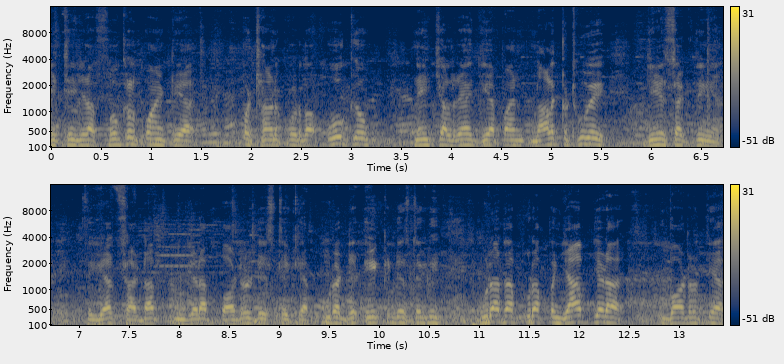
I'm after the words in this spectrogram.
ਇੱਥੇ ਜਿਹੜਾ ਫੋਕਲ ਪੁਆਇੰਟ ਆ, ਪਠਾਨਕੋਟ ਦਾ, ਉਹ ਕਿਉਂ ਨਹੀਂ ਚੱਲ ਰਿਹਾ? ਜੇ ਆਪਾਂ ਨਾਲ ਕਠੂਏ ਦੇ ਸਕਦੇ ਆ ਤੇ ਯਾਰ ਸਾਡਾ ਜਿਹੜਾ ਬਾਰਡਰ ਡਿਸਟ੍ਰਿਕਟ ਆ, ਪੂਰਾ ਡਿ- ਇੱਕ ਡਿਸਟ੍ਰਿਕਟ ਨਹੀਂ, ਪੂਰਾ ਦਾ ਪੂਰਾ ਪੰਜਾਬ ਜਿਹੜਾ ਬਾਰਡਰ ਤੇ ਆ,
